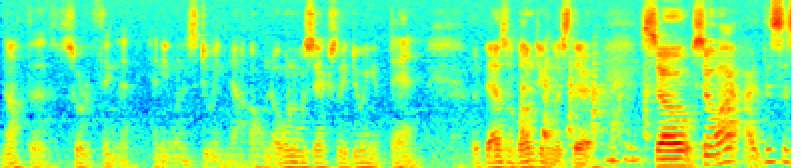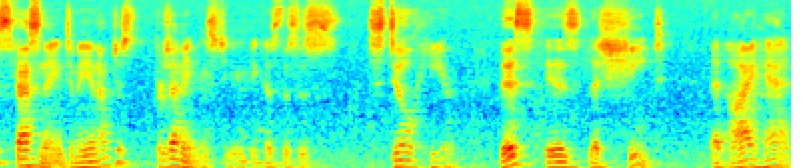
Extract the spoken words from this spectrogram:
Not the sort of thing that anyone is doing now. No one was actually doing it then but Basil Bunting was there. So, so I, I, this is fascinating to me, and I'm just presenting this to you because this is still here. This is the sheet that I had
